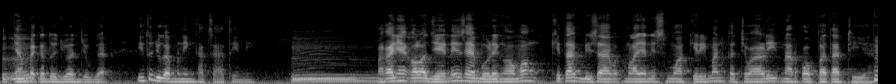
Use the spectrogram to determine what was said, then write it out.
nyampe ke tujuan juga. Itu juga meningkat saat ini. Makanya kalau JNE saya boleh ngomong kita bisa melayani semua kiriman kecuali narkoba tadi ya.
